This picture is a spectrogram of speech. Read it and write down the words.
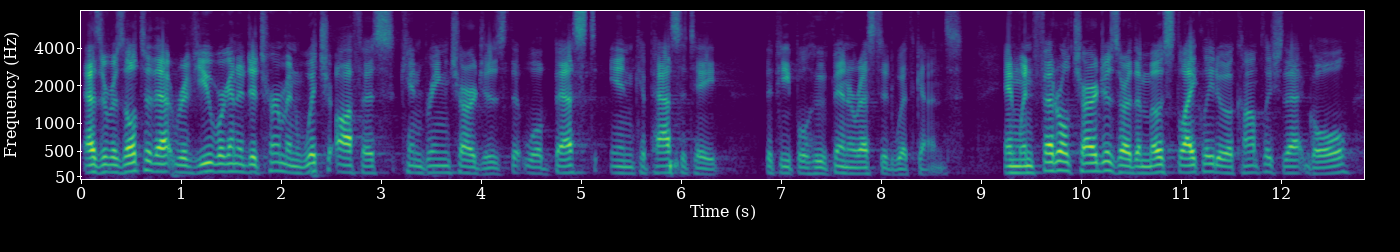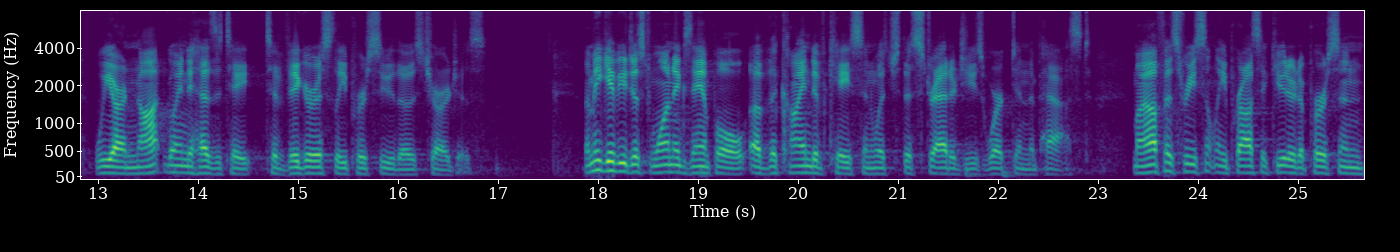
As a result of that review, we're going to determine which office can bring charges that will best incapacitate the people who've been arrested with guns. And when federal charges are the most likely to accomplish that goal, we are not going to hesitate to vigorously pursue those charges. Let me give you just one example of the kind of case in which this strategy's worked in the past. My office recently prosecuted a person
